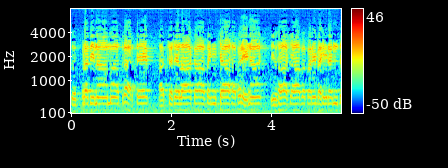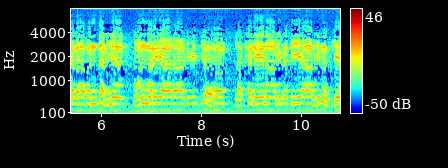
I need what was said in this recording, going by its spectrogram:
सुप्रतिनामात्रार्थे अक्षशलाकासङ्ख्याः परिण विभाषापरिबहिरञ्च वः पञ्चम्य आङ्मर्यादाभिविद्योः लक्षणेनाभिवृति आभिमुख्ये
